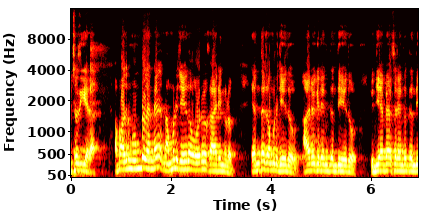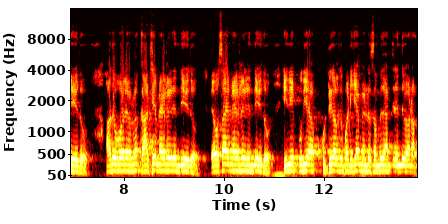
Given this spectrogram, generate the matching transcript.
വിശ്വസിക്കില്ല അപ്പോൾ അതിന് മുമ്പ് തന്നെ നമ്മൾ ചെയ്ത ഓരോ കാര്യങ്ങളും എന്തൊക്കെ നമ്മൾ ചെയ്തു ആരോഗ്യരംഗത്ത് എന്ത് ചെയ്തു വിദ്യാഭ്യാസ രംഗത്ത് എന്ത് ചെയ്തു? അതുപോലെയുള്ള കാർഷിക മേഖലയിൽ എന്ത് ചെയ്തു? വ്യവസായ മേഖലയിൽ എന്ത് ചെയ്തു? ഇനി പുതിയ കുട്ടികൾക്ക് പഠിക്കാൻ വേണ്ട സംവിധാനത്തിന് എന്ത് വേണം?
